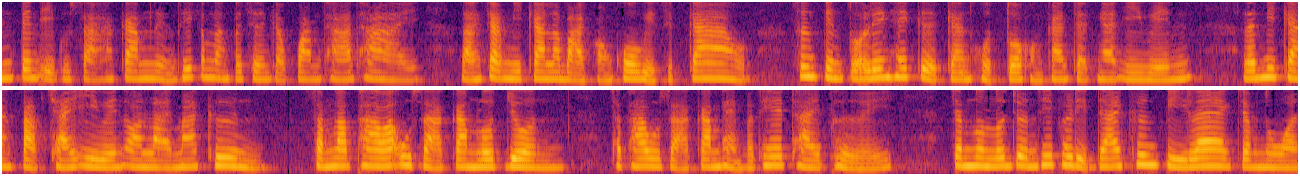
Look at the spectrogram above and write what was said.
นต์เป็นอีกอุตสาหกรรมหนึ่งที่กำลังเผชิญกับความท้าทาย หลังจากมีการระบาดของโควิด -19 ซึ่งเป็นตัวเร่งให้เกิดการหดตัวของการจัดงานอีเวนต์ และมีการปรับใช้อีเวนต์ออนไลน์มากขึ้นสำหรับภาวะอุตสาหกรรมรถยนต์ สภาอุตสาหกรรมแห่งประเทศไทยเผยจำนวนรถยนต์ที่ผลิตได้ครึ่งปีแรกจำนวน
